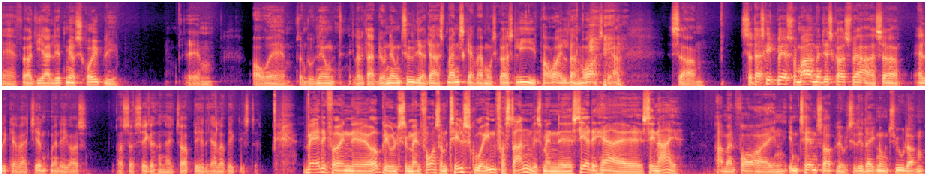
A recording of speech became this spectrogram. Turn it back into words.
øh, før de er lidt mere skrøbelige. Øhm, og øh, som du nævnte, eller der blev nævnt tidligere, deres mandskab er måske også lige et par år ældre end vores der. så, så der skal ikke blæse for meget, men det skal også være, så alle kan være tjent med det ikke også. Og så sikkerheden er i top, det er det allervigtigste. Hvad er det for en øh, oplevelse, man får som tilskuer inden for stranden, hvis man øh, ser det her øh, scenarie? Ja, man får en intens oplevelse, det er der ikke nogen tvivl om.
